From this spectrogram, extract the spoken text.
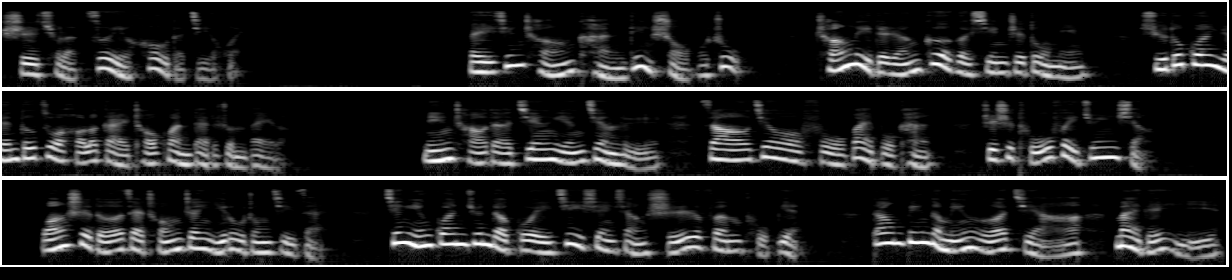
失去了最后的机会。北京城肯定守不住，城里的人个个心知肚明。许多官员都做好了改朝换代的准备了。明朝的经营劲旅早就腐败不堪，只是徒费军饷。王士德在《崇祯遗录》中记载，经营官军的诡计现象十分普遍：当兵的名额甲卖给乙，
